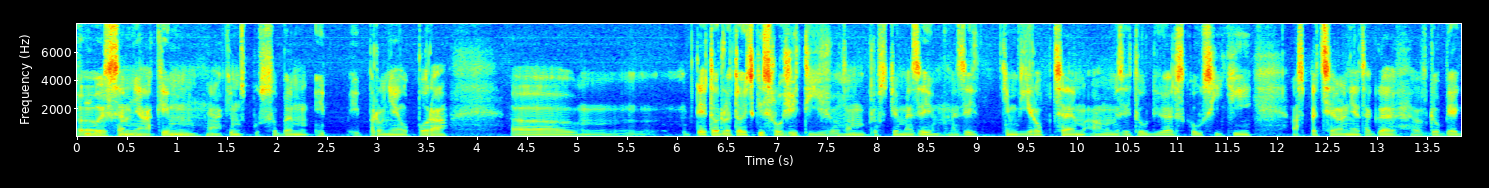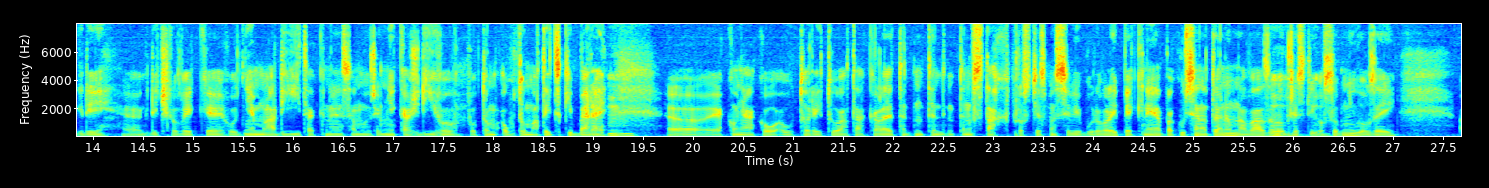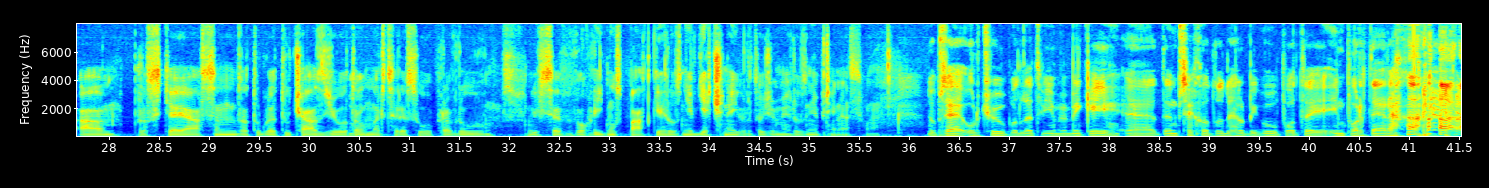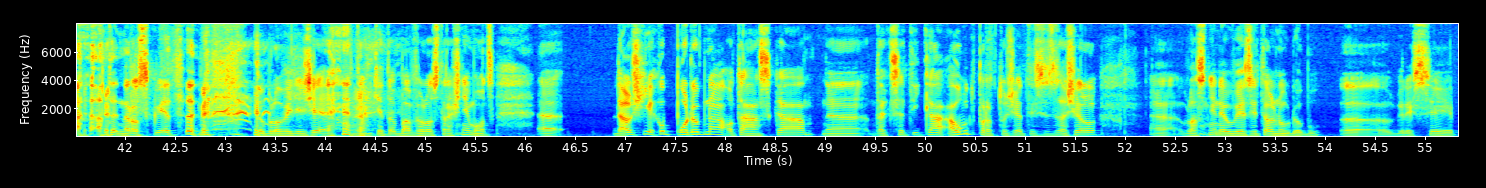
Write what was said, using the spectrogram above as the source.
Funguje jsem nějakým, nějakým způsobem i, i pro ně opora. Uh, je tohle to vždycky složitý, že? tam prostě mezi, mezi tím výrobcem a mezi tou dealerskou sítí a speciálně takhle v době, kdy, kdy člověk je hodně mladý, tak ne samozřejmě každýho potom automaticky bere mm. jako nějakou autoritu a tak, ale ten, ten, ten vztah prostě jsme si vybudovali pěkný a pak už se na to jenom navázalo mm. přes ty osobní vozy a prostě já jsem za tuhle tu část života u hmm. Mercedesu opravdu, když se ohlídnu zpátky, hrozně vděčný, protože mi hrozně přinesl. Dobře, určuju podle tvý mimiky eh, ten přechod od Helbigu pod importéra a ten rozkvět. To bylo vidět, že tam tě to bavilo strašně moc. Eh, další jako podobná otázka, eh, tak se týká aut, protože ty jsi zažil Eh, vlastně neuvěřitelnou dobu, eh, kdy si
